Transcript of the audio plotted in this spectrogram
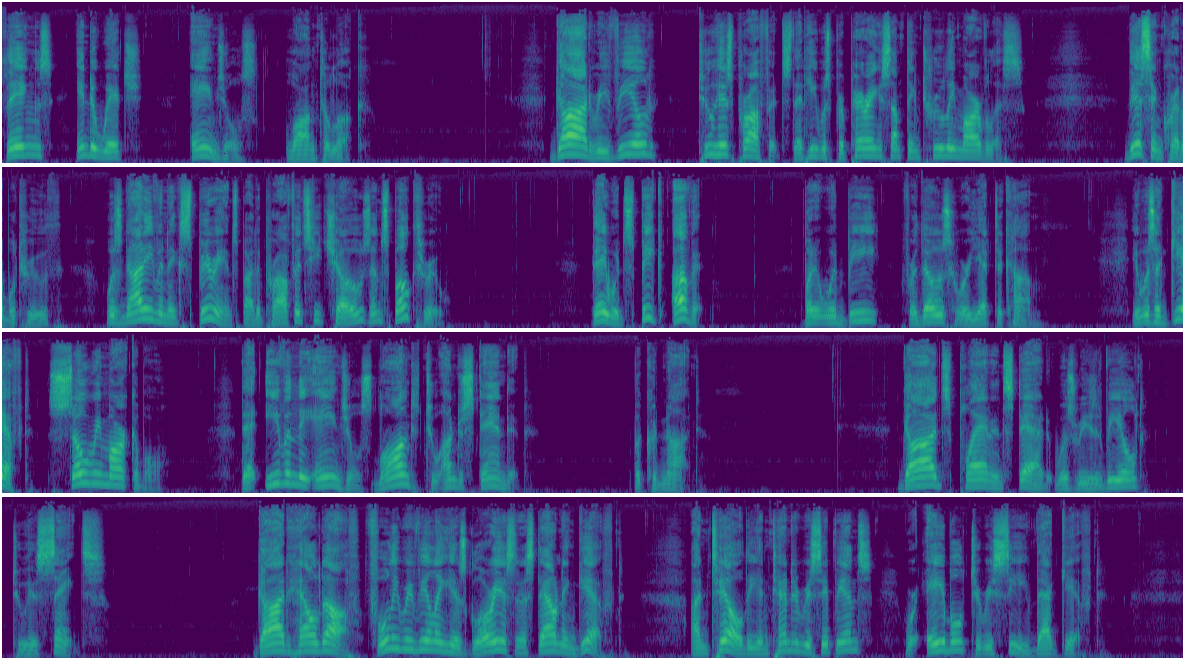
things into which angels long to look. God revealed to his prophets that he was preparing something truly marvelous. This incredible truth was not even experienced by the prophets he chose and spoke through. They would speak of it, but it would be for those who are yet to come. It was a gift so remarkable that even the angels longed to understand it, but could not. God's plan instead was revealed to his saints. God held off, fully revealing his glorious and astounding gift, until the intended recipients were able to receive that gift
